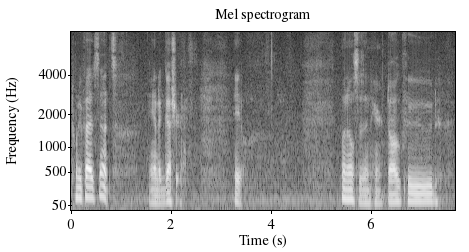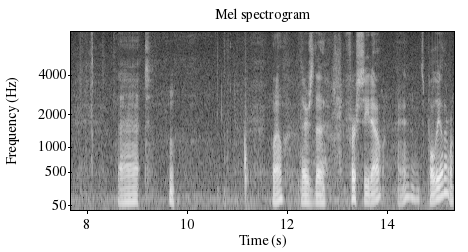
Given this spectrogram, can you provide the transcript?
25 cents. And a gusher. Ew. What else is in here? Dog food. That. Hmm. Well, there's the first seat out. And let's pull the other one.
